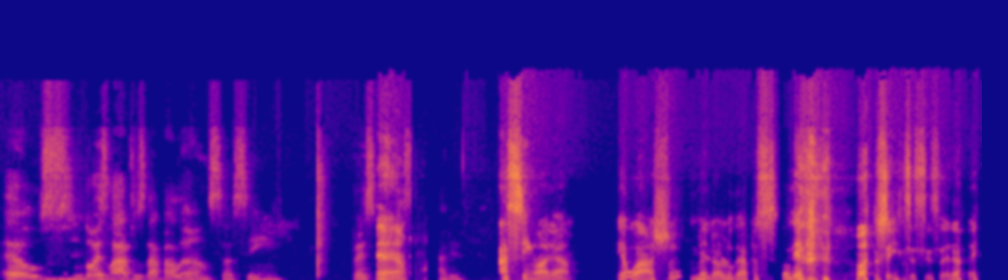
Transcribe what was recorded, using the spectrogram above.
é os uhum. dois lados da balança, assim, para escolher é, essa área? Assim, olha, eu acho o melhor lugar para se escolher a agência, sinceramente.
